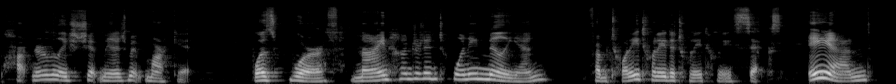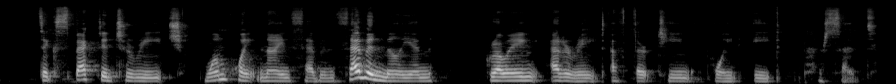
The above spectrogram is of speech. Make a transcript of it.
partner relationship management market was worth 920 million from 2020 to 2026. And it's expected to reach 1.977 million, growing at a rate of 13.8%.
